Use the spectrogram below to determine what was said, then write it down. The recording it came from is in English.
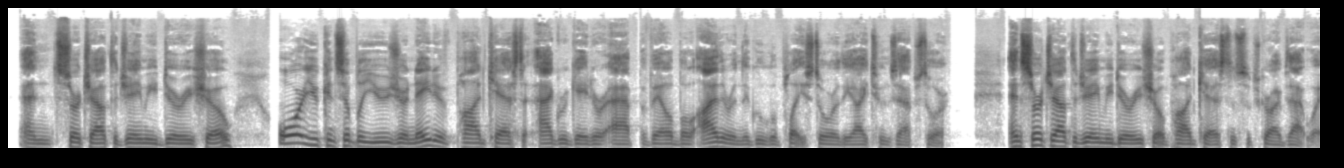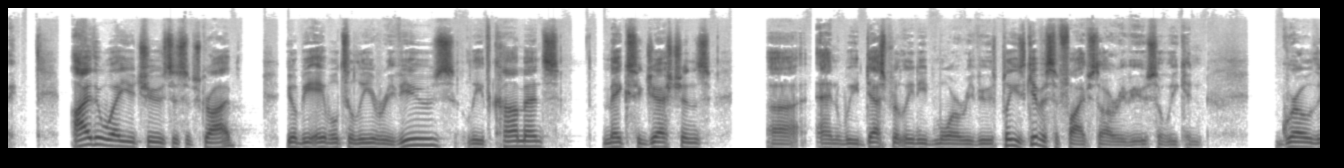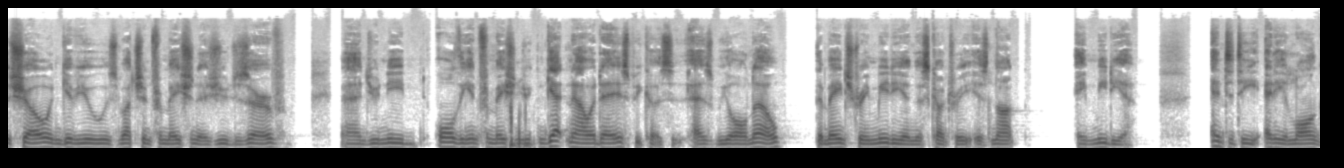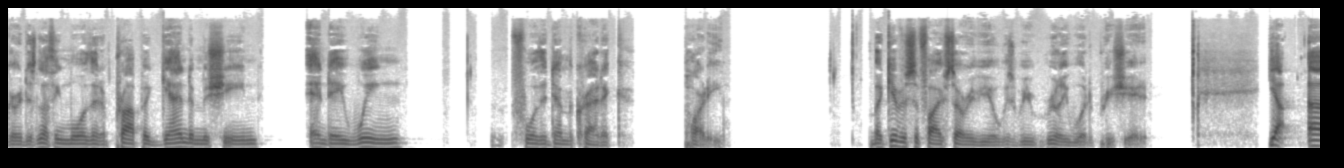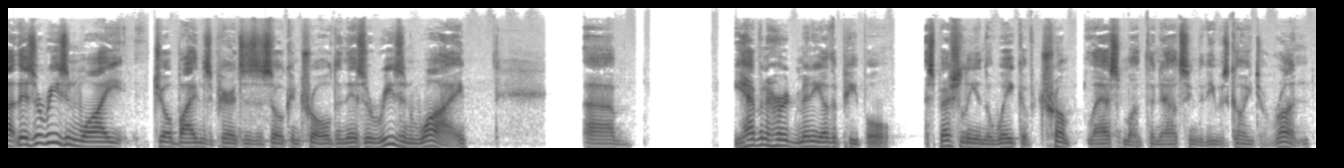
and search out the Jamie Durie Show. Or you can simply use your native podcast aggregator app available either in the Google Play Store or the iTunes App Store and search out the Jamie Durie Show podcast and subscribe that way. Either way you choose to subscribe, you'll be able to leave reviews, leave comments, make suggestions, uh, and we desperately need more reviews. Please give us a five star review so we can grow the show and give you as much information as you deserve. And you need all the information you can get nowadays because, as we all know, the mainstream media in this country is not a media entity any longer. It is nothing more than a propaganda machine and a wing for the Democratic Party. But give us a five star review because we really would appreciate it. Yeah, uh, there's a reason why Joe Biden's appearances are so controlled, and there's a reason why um, you haven't heard many other people, especially in the wake of Trump last month announcing that he was going to run,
